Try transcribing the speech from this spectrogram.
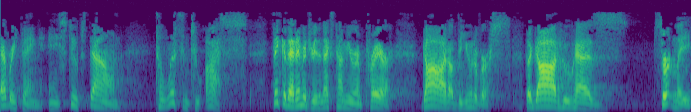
everything and he stoops down to listen to us. Think of that imagery the next time you're in prayer. God of the universe, the God who has certainly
